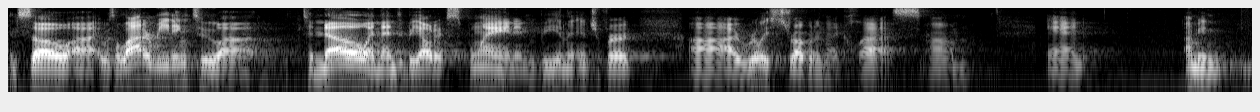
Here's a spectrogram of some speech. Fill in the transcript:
And so uh, it was a lot of reading to, uh, to know and then to be able to explain. And being the introvert, uh, I really struggled in that class. Um, and I mean,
